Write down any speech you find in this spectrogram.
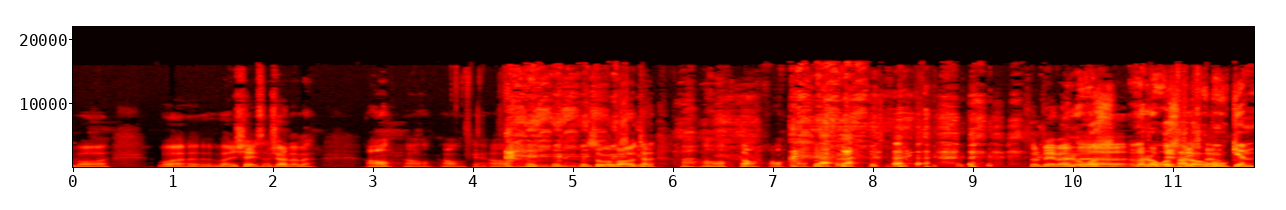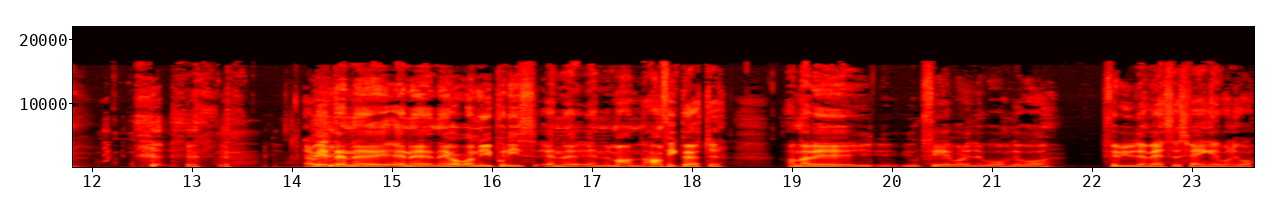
var, eh, var, var det en tjej som körde eller? Ja, ja, ja, okej. Ja. Såg hon bra ut eller? Ja, ja, ja. ja. Så det blev en... Ros, eh, rosa lagboken. Jag vet en, eh, en, eh, när jag var ny polis, en, en man, han fick böter. Han hade gjort fel vad det nu var, om det var förbjuden vänstersväng eller vad det nu var.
